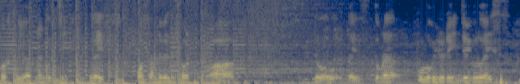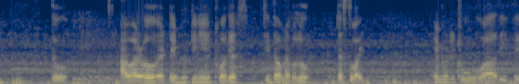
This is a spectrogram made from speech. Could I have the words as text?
কষ্ট হয়ে আসলে আমি বুঝছি গাইস অসাম লেভেলের শট তো গাইস তোমরা পুরো ভিডিওটা এনজয় করো গাইস তো আবারও একটা ইনভেস্টি নিয়ে ঠোয়া চিন্তা ভাবনা করল জাস্ট ভাই এমনি ঠুয়া দিতে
